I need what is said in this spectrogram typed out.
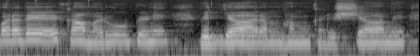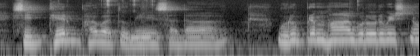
వరదే కామరూపిణి విద్యారంభం కరిష్యామి సిద్ధిర్భవతు మే సదా గురుబ్రహ్మ గురుర్విష్ణు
